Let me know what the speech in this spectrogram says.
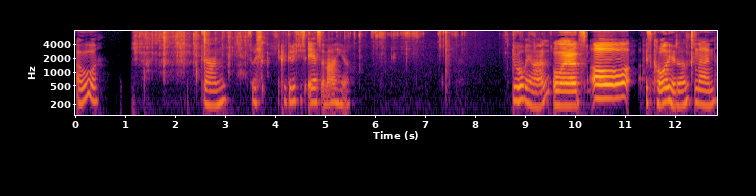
Oh, Dann. So richtig, ich krieg richtig ASMR hier. Dorian. Oh mein Gott. oh, Ist Cole hier drin? nein.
